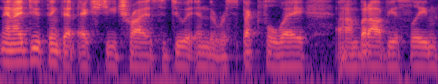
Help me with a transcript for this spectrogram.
and I do think that XG tries to do it in the respectful way. Um, but obviously,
